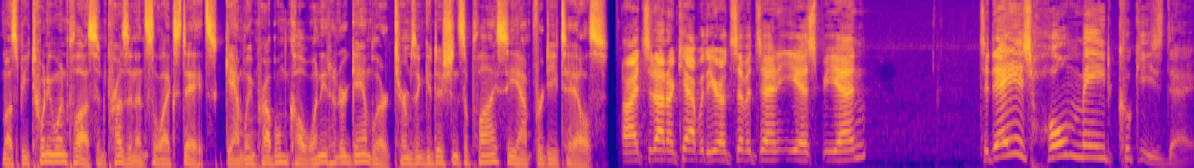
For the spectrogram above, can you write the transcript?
Must be 21 plus and present in select states. Gambling problem? Call 1 800 Gambler. Terms and conditions apply. See app for details. All right, Sedano and Kap with you here on 710 ESPN. Today is homemade cookies day.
